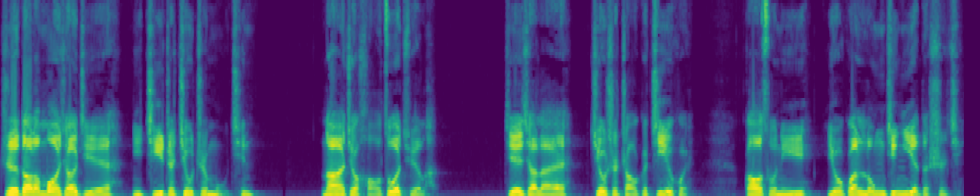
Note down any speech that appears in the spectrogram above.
知道了莫小姐你急着救治母亲，那就好做绝了。接下来就是找个机会，告诉你有关龙精液的事情。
